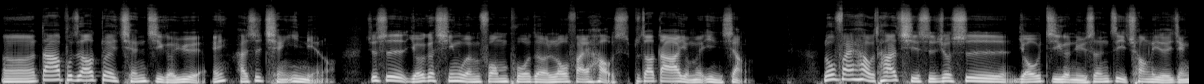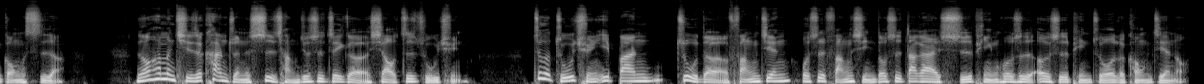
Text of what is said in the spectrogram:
呃，大家不知道对前几个月，诶，还是前一年哦，就是有一个新闻风波的 LoFi House，不知道大家有没有印象？LoFi House 它其实就是有几个女生自己创立的一间公司啊，然后他们其实看准的市场就是这个小资族群。这个族群一般住的房间或是房型都是大概十平或是二十平左右的空间哦，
